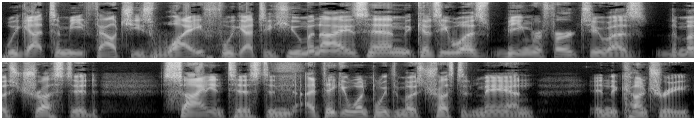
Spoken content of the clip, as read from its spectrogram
We got to meet Fauci's wife, we got to humanize him because he was being referred to as the most trusted scientist and I think at one point the most trusted man in the country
